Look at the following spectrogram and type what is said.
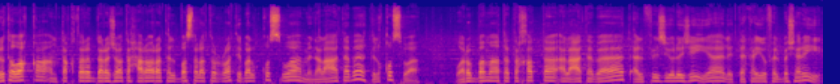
يتوقع أن تقترب درجات حرارة البصلة الرطبة القصوى من العتبات القصوى وربما تتخطى العتبات الفيزيولوجية للتكيف البشري.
